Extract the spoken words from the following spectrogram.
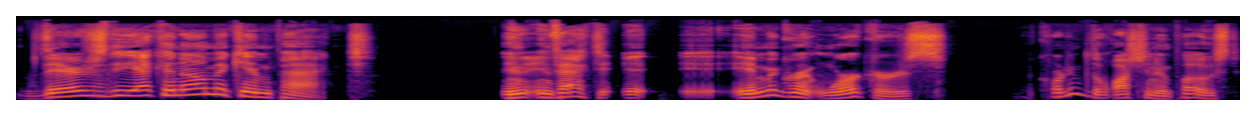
There's the economic impact. In, in fact, immigrant workers, according to the Washington Post,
